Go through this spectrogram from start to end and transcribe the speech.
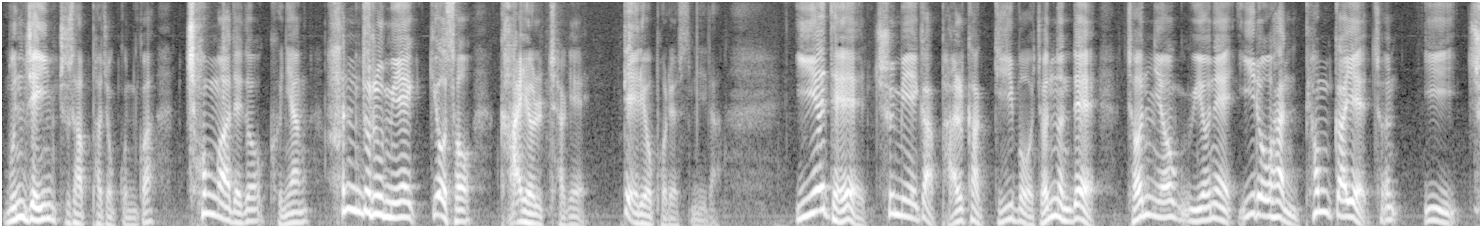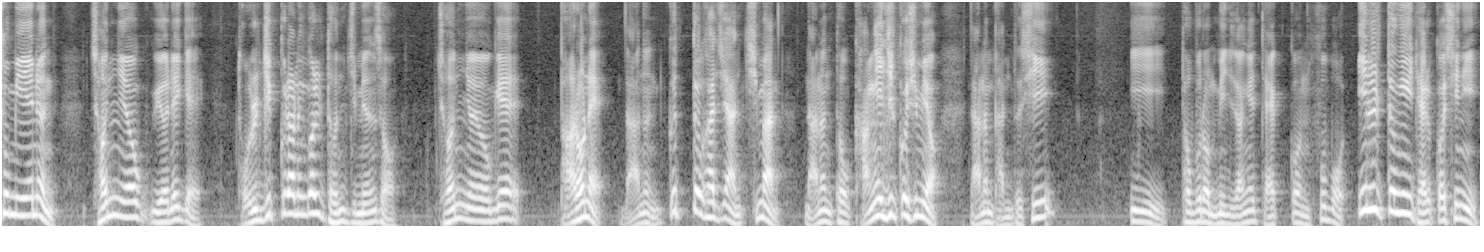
문재인 주사파 정권과 청와대도 그냥 한두름 위에 껴서 가열차게 때려버렸습니다. 이에 대해 추미애가 발칵 뒤집어졌는데 전역위원회 이러한 평가에 전, 이 추미애는 전역위원에게 돌직구라는 걸 던지면서 전역의 발언에 나는 끄떡하지 않지만 나는 더 강해질 것이며 나는 반드시 이 더불어민주당의 대권 후보 1등이 될 것이니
